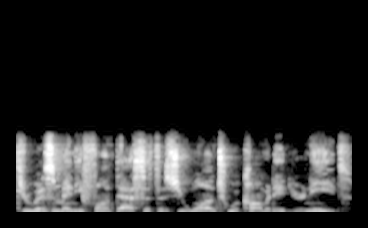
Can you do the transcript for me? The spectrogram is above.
through as many font assets as you want to accommodate your needs.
